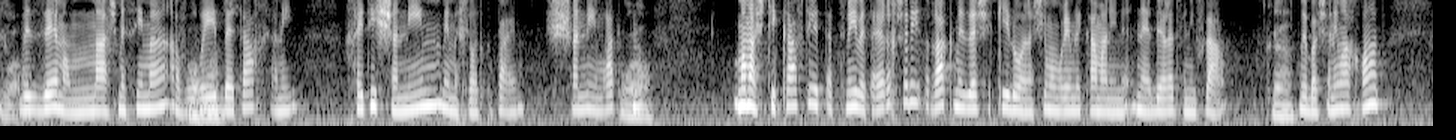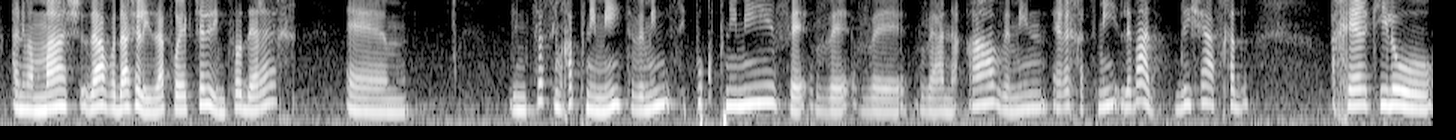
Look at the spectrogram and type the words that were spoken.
וואו. וזה ממש משימה, עבורי ממש. בטח. אני חייתי שנים ממחיאות כפיים. שנים, רק. וואו. ממש תיקפתי את עצמי ואת הערך שלי, רק מזה שכאילו אנשים אומרים לי כמה אני נהדרת ונפלאה. כן. ובשנים האחרונות, אני ממש, זה העבודה שלי, זה הפרויקט שלי, למצוא דרך, אמ, למצוא שמחה פנימית ומין סיפוק פנימי ו- ו- ו- והנאה ומין ערך עצמי לבד, בלי שאף אחד אחר כאילו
